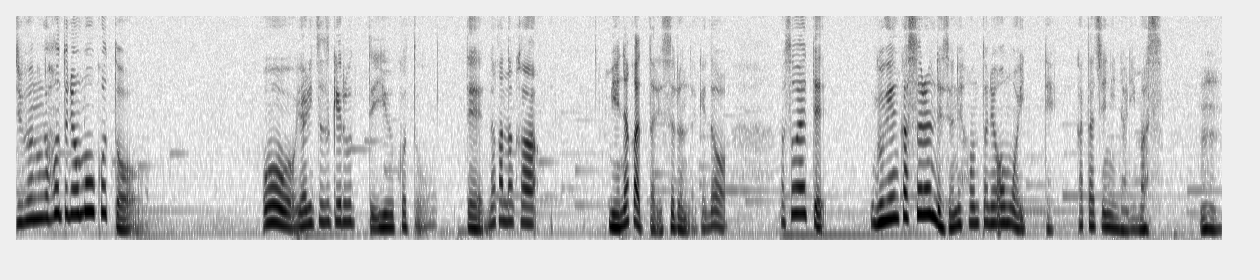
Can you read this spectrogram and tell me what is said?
自分が本当に思うことをやり続けるっていうことってなかなか見えなかったりするんだけど、まあ、そうやって具現化するんですよね。本当に思いって形になります。うん、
